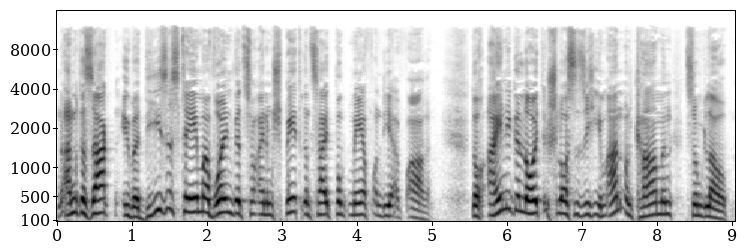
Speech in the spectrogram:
Und andere sagten, über dieses Thema wollen wir zu einem späteren Zeitpunkt mehr von dir erfahren. Doch einige Leute schlossen sich ihm an und kamen zum Glauben.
